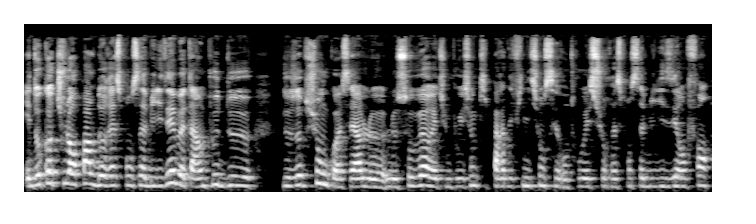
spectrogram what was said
Et donc quand tu leur parles de responsabilité, bah, tu as un peu deux, deux options quoi. C'est-à-dire le, le, sauveur est une position qui par définition s'est retrouvée sur responsabiliser enfant.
